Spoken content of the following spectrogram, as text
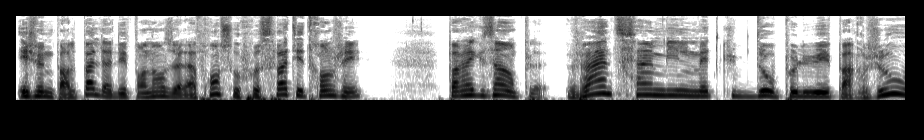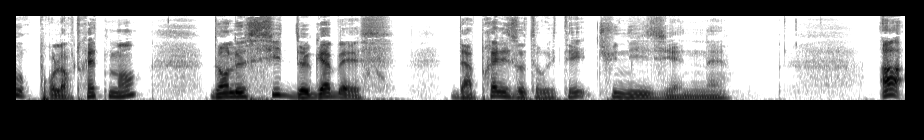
Et je ne parle pas de la dépendance de la France aux phosphates étrangers. Par exemple, 25 000 mètres cubes d'eau polluée par jour pour leur traitement dans le site de Gabès, d'après les autorités tunisiennes. Ah,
